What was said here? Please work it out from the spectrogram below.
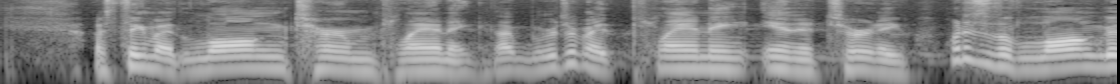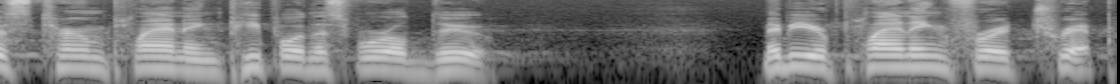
I was thinking about long term planning. We're talking about planning in eternity. What is the longest term planning people in this world do? Maybe you're planning for a trip,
